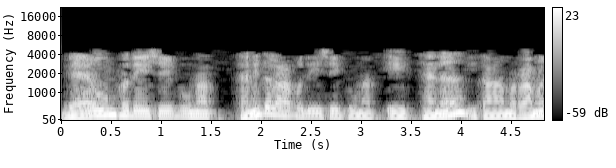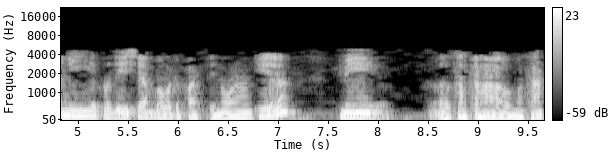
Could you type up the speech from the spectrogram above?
බෑවුම් ප්‍රදේශයක වුණත් තනිතලා ප්‍රදේශයක වුණත් ඒ තැන ඊටාම රමණීය ප්‍රදේශයක් බවට පත් වෙනවා කියලා මේ කතාව මතක්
